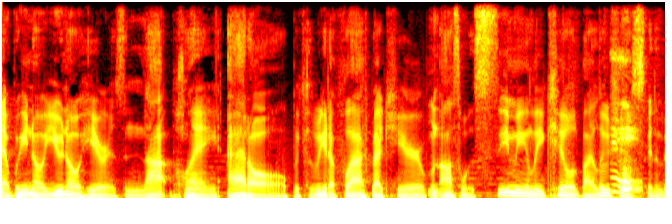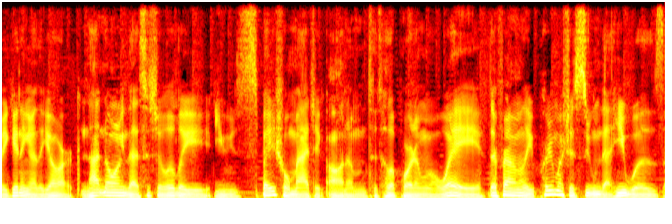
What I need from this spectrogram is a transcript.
And we know Yuno here is not playing at all because we get a flashback here when Asta was seemingly killed by Lucius in the beginning of the arc. Not knowing that Sister Lily used spatial magic on him to teleport him away, their family pretty much assumed that he was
